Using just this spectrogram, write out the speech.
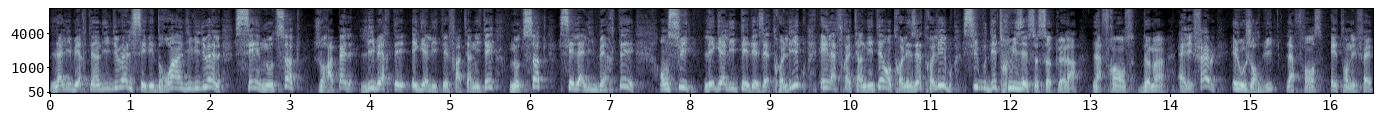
la liberté individuelle, c'est les droits individuels, c'est notre socle. Je rappelle, liberté, égalité, fraternité. Notre socle, c'est la liberté. Ensuite, l'égalité des êtres libres et la fraternité entre les êtres libres. Si vous détruisez ce socle-là, la France, demain, elle est faible. Et aujourd'hui, la France est en effet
